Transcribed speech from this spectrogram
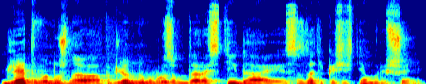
для этого нужно определенным образом дорасти да, и создать экосистему решений.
